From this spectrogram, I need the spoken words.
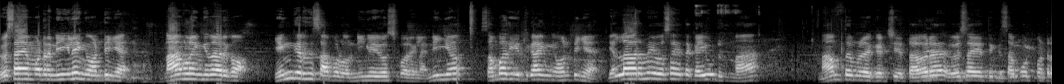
விவசாயம் பண்ற நீங்களே இங்க வந்துட்டீங்க. நாங்களும் இங்க தான் இருக்கோம். எங்க இருந்து சாப்பாடு வரும்? நீங்க யோசிச்சு பாருங்களேன். நீங்க சம்பாதிக்கிறதுக்காக இங்க வந்துட்டீங்க. எல்லாருமே விவசாயத்தை கை விட்டுட்டுனா நாம் தமிழர் கட்சியை தவிர விவசாயத்துக்கு சப்போர்ட் பண்ற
